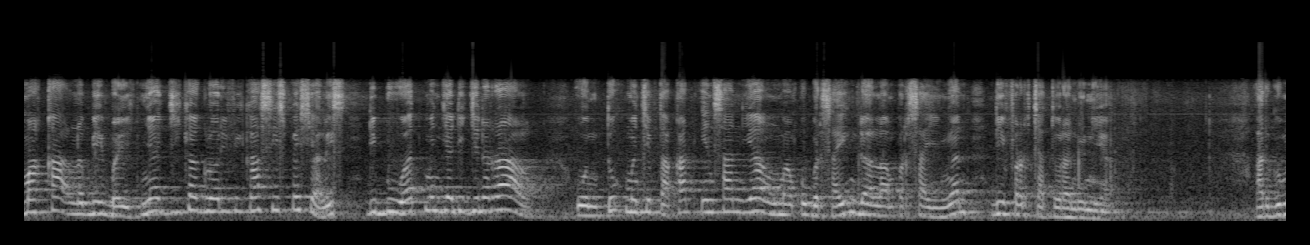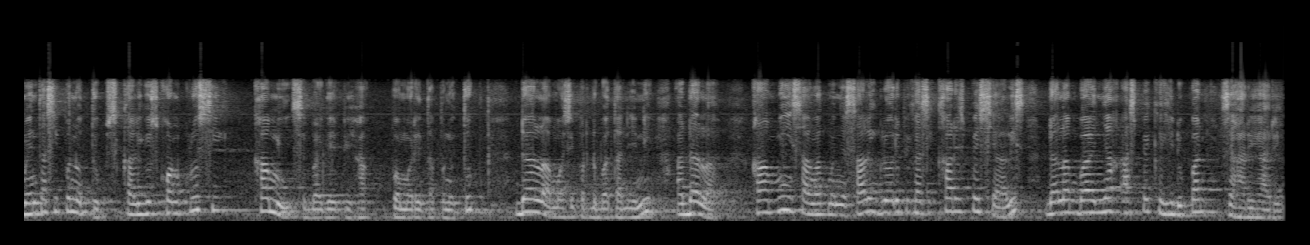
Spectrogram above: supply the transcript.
maka lebih baiknya jika glorifikasi spesialis dibuat menjadi general untuk menciptakan insan yang mampu bersaing dalam persaingan di percaturan dunia. Argumentasi penutup sekaligus konklusi kami sebagai pihak pemerintah penutup dalam mosi perdebatan ini adalah kami sangat menyesali glorifikasi karir spesialis dalam banyak aspek kehidupan sehari-hari.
